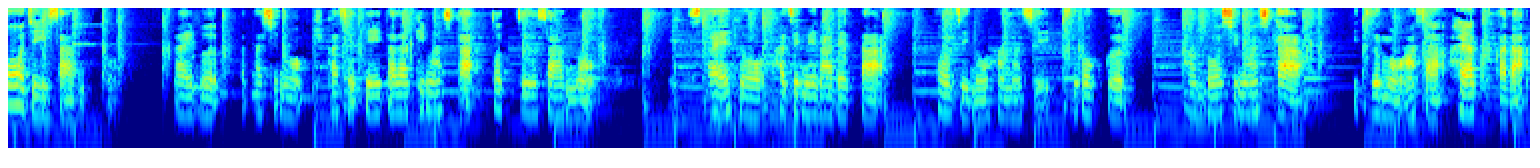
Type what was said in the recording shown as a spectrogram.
コージーさんのライブ、私も聞かせていただきました。トッツーさんのスタイフを始められた当時のお話、すごく感動しました。いつも朝早くから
